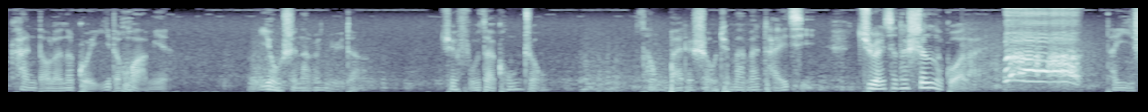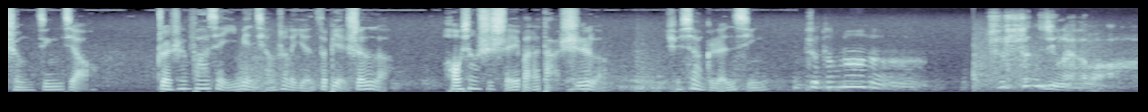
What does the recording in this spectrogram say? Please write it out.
看到了那诡异的画面，又是那个女的，却浮在空中，苍白的手却慢慢抬起，居然向他伸了过来。他一声惊叫，转身发现一面墙上的颜色变深了，好像是谁把它打湿了，却像个人形。这他妈的是伸进来的吧？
